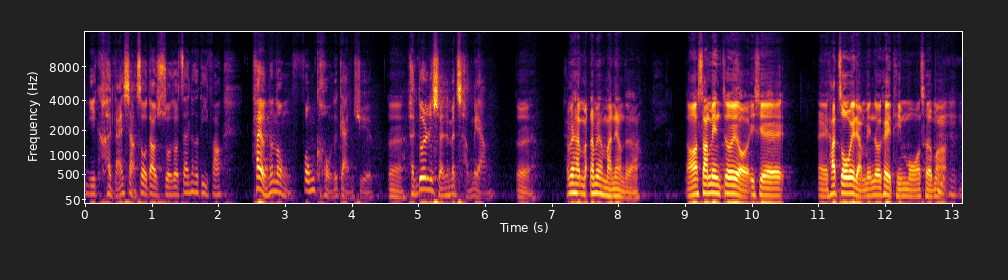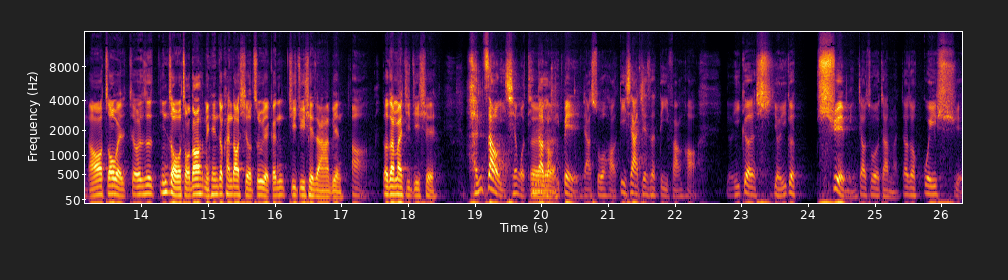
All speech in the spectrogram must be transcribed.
你很难享受到说说在那个地方，它有那种风口的感觉。对，很多人喜欢那边乘凉。对，那边还蛮那边还蛮凉的啊。然后上面就有一些，哎、欸，它周围两边都可以停摩托车嘛。嗯嗯嗯，然后周围就是你走走到每天都看到小猪也跟寄居蟹在那边啊，都在卖寄居蟹。很早以前我听到老一辈人家说哈，地下街这地方哈，有一个有一个穴名叫做叫什么？叫做龟穴，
